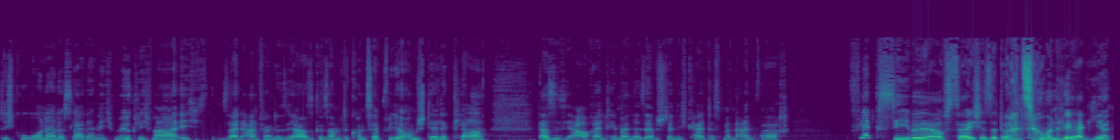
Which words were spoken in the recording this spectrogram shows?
Durch Corona das leider nicht möglich war. Ich seit Anfang des Jahres das gesamte Konzept wieder umstelle. Klar, das ist ja auch ein Thema in der Selbstständigkeit, dass man einfach flexibel auf solche Situationen reagiert.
